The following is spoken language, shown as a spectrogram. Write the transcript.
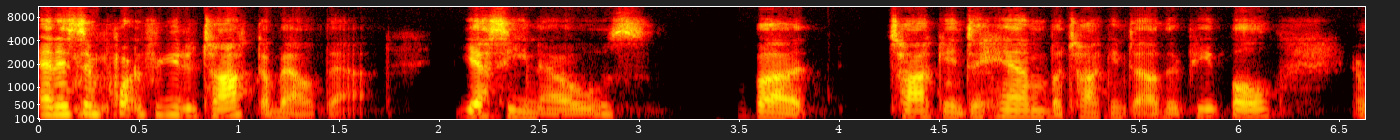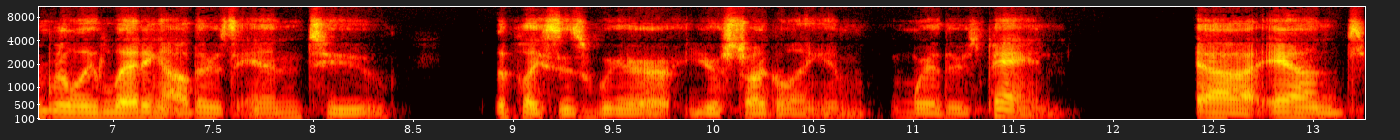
and it's important for you to talk about that yes, he knows, but talking to him, but talking to other people, and really letting others into the places where you're struggling and where there's pain. Uh, and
